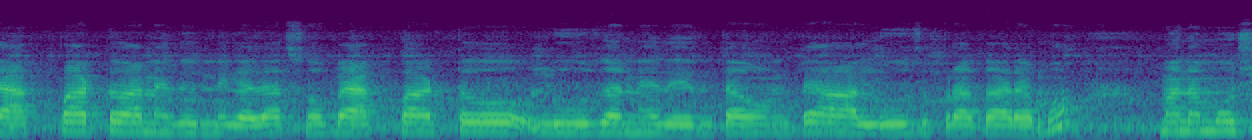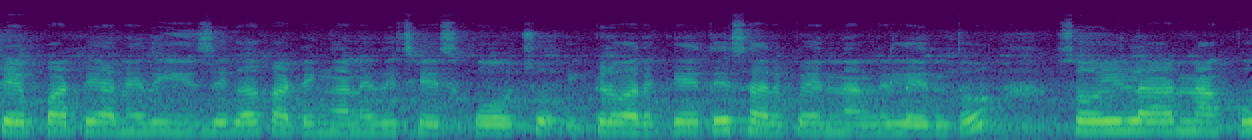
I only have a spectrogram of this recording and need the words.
బ్యాక్ పార్ట్ అనేది ఉంది కదా. సో బ్యాక్ పార్ట్ లూజ్ అనేది ఎంత ఉంటే ఆ లూజ్ ప్రకారము మనము షేప్ పార్టీ అనేది ఈజీగా కటింగ్ అనేది చేసుకోవచ్చు. ఇక్కడ వరకు అయితే సరిపోయిందండి లెంత్ సో ఇలా నాకు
